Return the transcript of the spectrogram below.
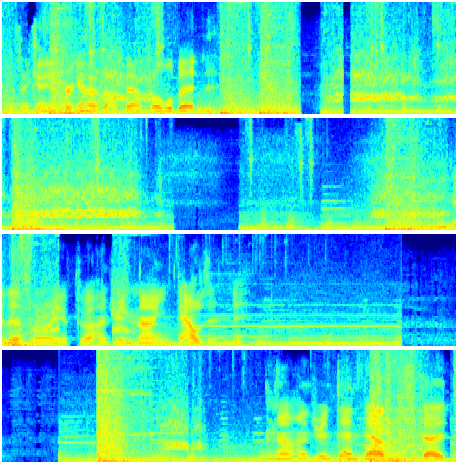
Cause I kind of forgot about that for a little bit. This, we're already up to 109,000. No, 110,000 studs.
